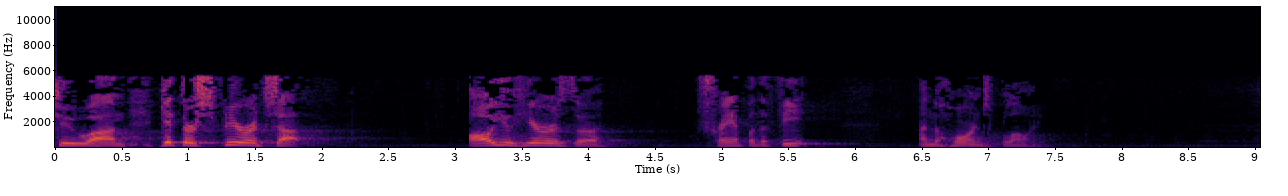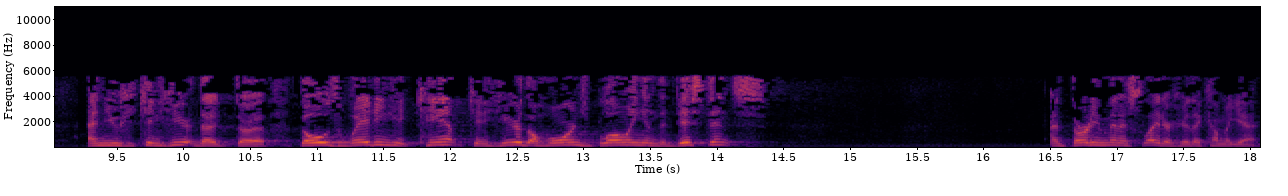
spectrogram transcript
to um, get their spirits up. All you hear is the tramp of the feet and the horns blowing. And you can hear the, the those waiting at camp can hear the horns blowing in the distance. And 30 minutes later, here they come again.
